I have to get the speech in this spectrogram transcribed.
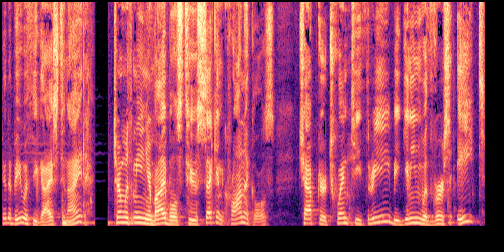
Good to be with you guys tonight. Turn with me in your Bibles to Second Chronicles chapter 23 beginning with verse 8.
